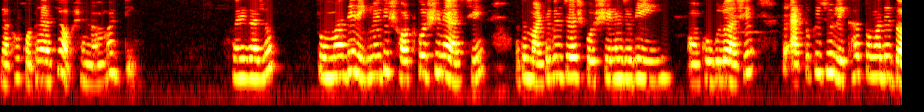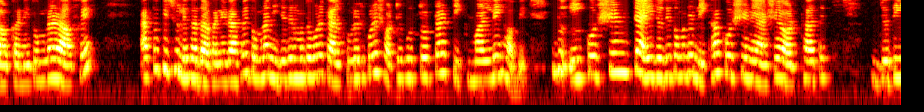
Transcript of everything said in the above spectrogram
দেখো কোথায় আছে অপশন নাম্বার ডি হয়ে গেল। তোমাদের এগুলো যদি শর্ট কোশ্চেনে আসে অর্থাৎ মাল্টিপল চয়েস কোশ্চেনে যদি এই অঙ্কগুলো আসে, তো এত কিছু লেখার তোমাদের দরকার নেই। তোমরা রাফে এত কিছু লেখা দরকার নেই। রাফে তোমরা নিজেদের মতো করে ক্যালকুলেট করে সঠিক উত্তরটা টিক মারলেই হবে। কিন্তু এই কোশ্চেনটাই যদি তোমাদের লেখা কোশ্চেনে আসে, অর্থাৎ যদি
